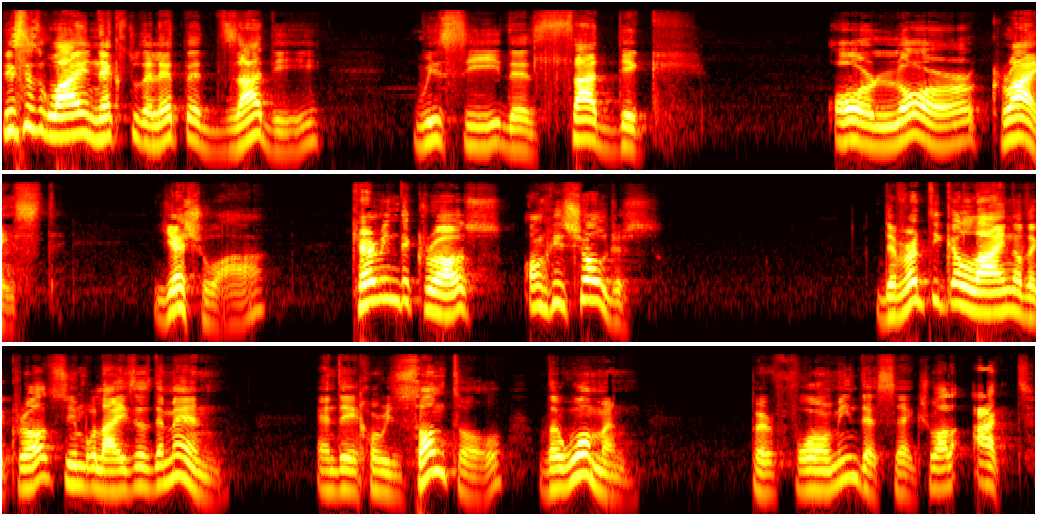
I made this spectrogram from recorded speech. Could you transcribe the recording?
This is why next to the letter Zadi, we see the Sadik or Lord Christ, Yeshua, carrying the cross on his shoulders. The vertical line of the cross symbolizes the man, and the horizontal, the woman, performing the sexual act.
